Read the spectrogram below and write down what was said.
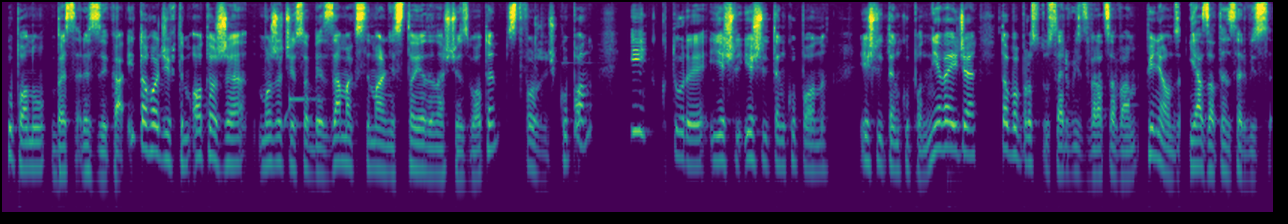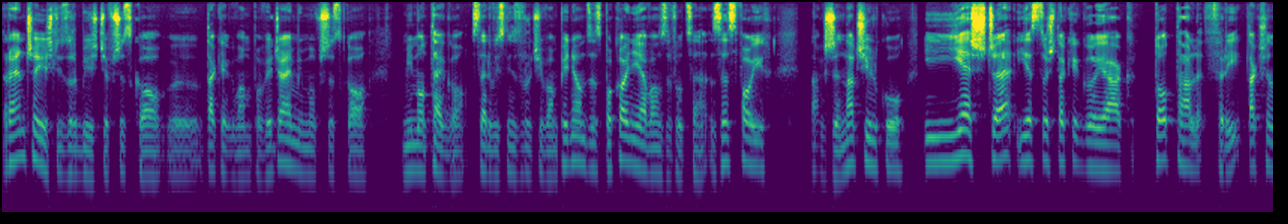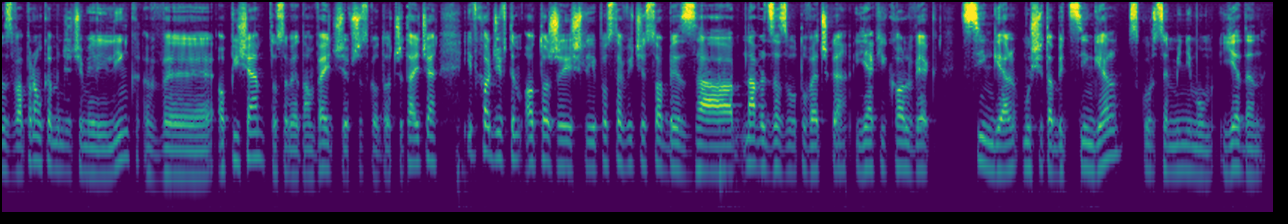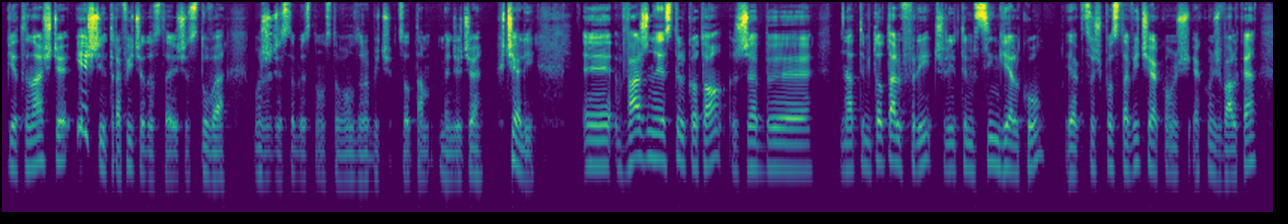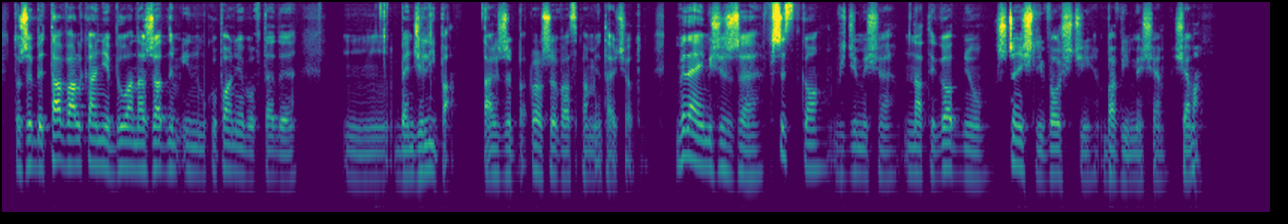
kuponu bez ryzyka. I to chodzi w tym o to, że możecie sobie za maksymalnie 111 zł stworzyć kupon i który, jeśli, jeśli, ten kupon, jeśli ten kupon nie wejdzie, to po prostu serwis zwraca Wam pieniądze. Ja za ten serwis ręczę, jeśli zrobiliście wszystko y, tak, jak Wam powiedziałem, mimo wszystko, mimo tego serwis nie zwróci Wam pieniądze, spokojnie ja Wam zwrócę ze swoich, także na chillku. I jeszcze jest coś takiego jak Total Free, tak się nazywa. Promka, będziecie mieli link w opisie, to sobie tam wejdźcie, wszystko doczytajcie. I wchodzi w tym o to, że jeśli postawicie sobie za, nawet za złotóweczkę, jakikolwiek single, musi to być single z kursem minimum 1,15, jeśli traficie, dostajecie stówę, możecie sobie z tą stówą zrobić, co tam będziecie chcieli. Yy, ważne jest tylko to, żeby na tym Total Free, czyli tym singielku, jak coś postawicie, jakąś, jakąś walkę, to żeby ta walka nie była na żadnym innym kuponie, bo wtedy będzie lipa. Także proszę Was, pamiętajcie o tym. Wydaje mi się, że wszystko. Widzimy się na tygodniu. Szczęśliwości, bawimy się. Siema.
